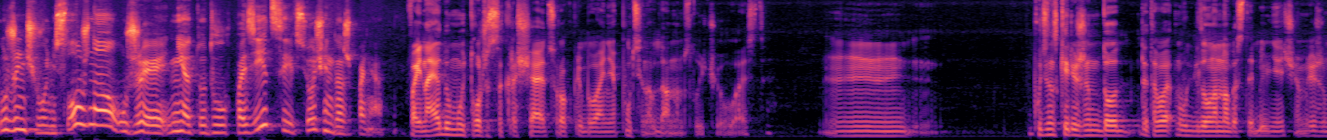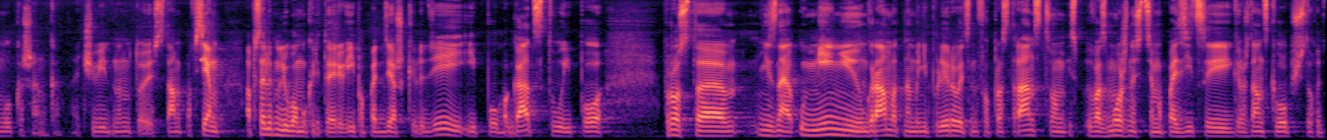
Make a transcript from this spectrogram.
И уже ничего не сложно, уже нету двух позиций, все очень даже понятно. Война, я думаю, тоже сокращает срок пребывания Путина в данном случае у власти. Путинский режим до этого выглядел намного стабильнее, чем режим Лукашенко, очевидно. Ну, то есть там по всем, абсолютно любому критерию, и по поддержке людей, и по богатству, и по просто, не знаю, умению грамотно манипулировать инфопространством, возможностям оппозиции и гражданского общества хоть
